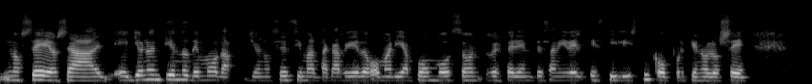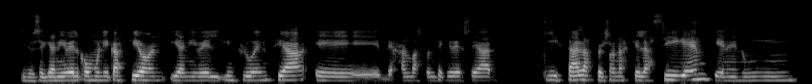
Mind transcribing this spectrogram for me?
no sé, o sea, eh, yo no entiendo de moda. Yo no sé si Marta Carriedo o María Pombo son referentes a nivel estilístico, porque no lo sé. Yo sé que a nivel comunicación y a nivel influencia eh, dejan bastante que desear. Quizá las personas que las siguen tienen un,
